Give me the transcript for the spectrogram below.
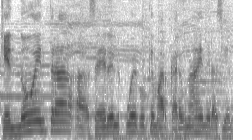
Que no entra a ser el juego que marcara una generación,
